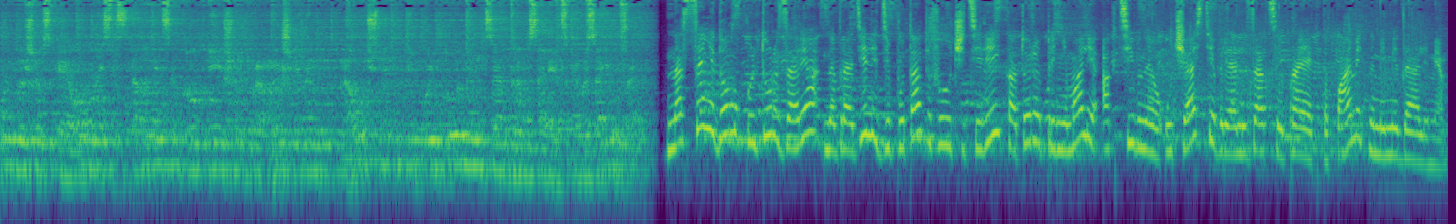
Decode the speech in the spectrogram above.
Куйбышевская область становится крупнейшим промышленным, научным и культурным центром Советского Союза. На сцене Дома культуры «Заря» наградили депутатов и учителей, которые принимали активное участие в реализации проекта памятными медалями.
